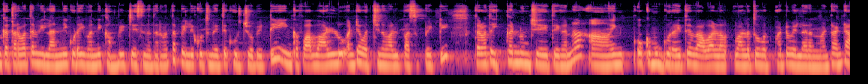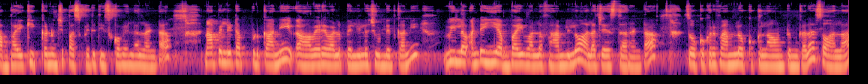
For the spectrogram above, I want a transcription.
ఇంకా తర్వాత వీళ్ళన్నీ కూడా ఇవన్నీ కంప్లీట్ చేసిన తర్వాత పెళ్ళి కూతురు అయితే కూర్చోబెట్టి ఇంకా వాళ్ళు అంటే వచ్చిన వాళ్ళు పసుపు పెట్టి తర్వాత ఇక్కడి నుంచి అయితే కన్నా ఒక ముగ్గురు అయితే వాళ్ళ వాళ్ళతో పాటు వెళ్ళారనమాట. అంటే అబ్బాయికి ఇక్కడ నుంచి పసుపు అయితే తీసుకు వెళ్ళాలంట నా పెళ్ళేటప్పుడు కానీ వేరే వాళ్ళ పెళ్ళిలో చూడలేదు కానీ వీళ్ళ అంటే ఈ అబ్బాయి వాళ్ళ ఫ్యామిలీలో అలా చేస్తారంట. సో ఒక్కొక్కరి ఫ్యామిలీలో ఒక్కొక్కలా ఉంటుంది కదా సో అలా.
